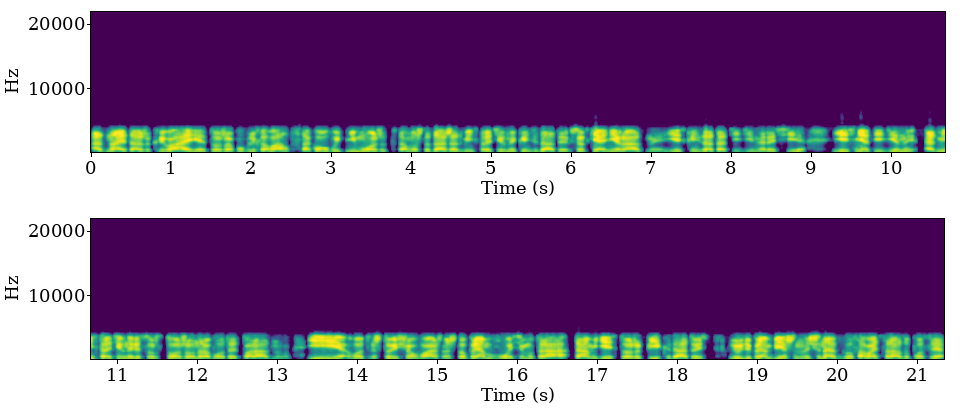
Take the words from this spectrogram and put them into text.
одна и та же кривая, я это тоже опубликовал, такого быть не может, потому что даже административные кандидаты, все-таки они разные. Есть кандидаты от «Единой России», есть не от «Единой». Административный ресурс тоже он работает по-разному. И вот что еще важно, что прям в 8 утра там есть тоже пик, да, то есть люди прям бешено начинают голосовать сразу после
